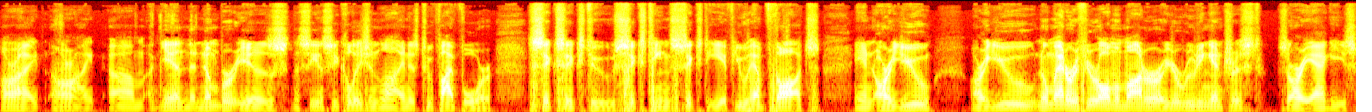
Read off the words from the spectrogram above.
All right, all right. Um, again, the number is the CNC collision line is 254 662 1660. If you have thoughts, and are you are you no matter if your alma mater or your rooting interest, sorry Aggies,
